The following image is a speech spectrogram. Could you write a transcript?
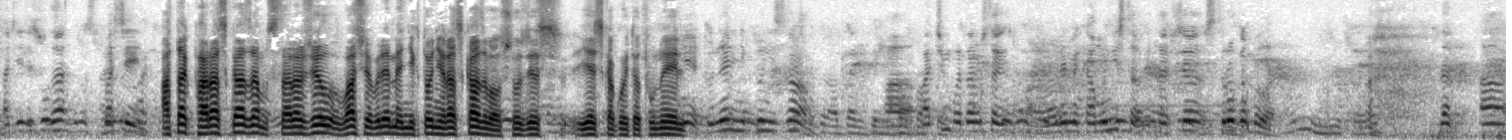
ходили сюда, в бассейн. А так, по рассказам старожил, в ваше время никто не рассказывал, что здесь есть какой-то туннель. Нет, туннель никто не знал. А почему? Потому что во время коммунистов это все строго было. Да, а,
